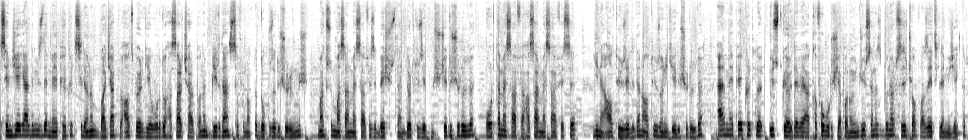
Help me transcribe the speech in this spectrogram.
SMG'ye geldiğimizde MP40 silahının bacak ve alt bölgeye vurduğu hasar çarpanı birden 0.9'a düşürülmüş. Maksimum hasar mesafesi 500'den 473'e düşürüldü. Orta mesafe hasar mesafesi yine 650'den 612'ye düşürüldü. Eğer MP40 ile üst gövde veya kafa vuruş yapan oyuncuysanız bu nerf sizi çok fazla etkilemeyecektir.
